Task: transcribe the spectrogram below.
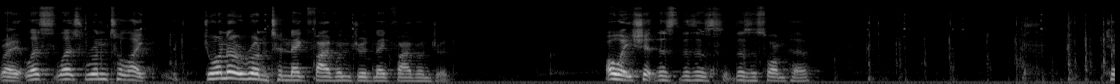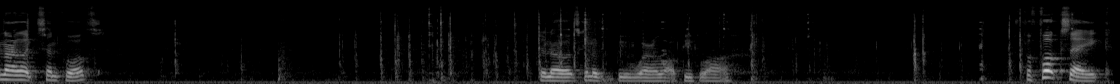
Right, let's let's run to like. Do you want to run to neg 500, neg 500? Oh wait, shit. There's there's a, there's a swamp here. Can I like send quads? Don't know. It's gonna be where a lot of people are. For fuck's sake.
